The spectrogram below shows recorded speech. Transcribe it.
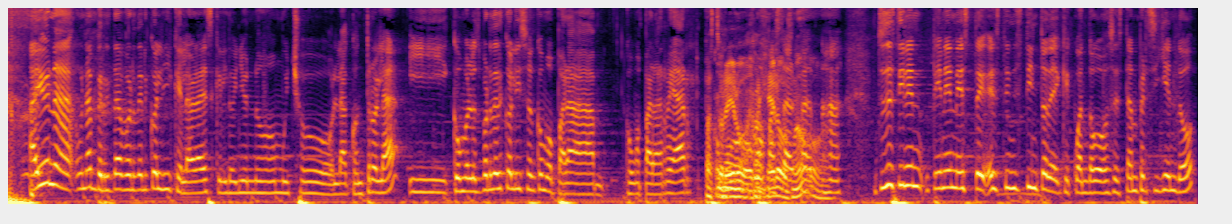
Hay una, una perrita border collie que la verdad es que el dueño no mucho la controla y como los border collie son como para como para arrear Pastorero Como- o como pastar- ¿no? pa- ajá. Entonces tienen, tienen este, este instinto de que cuando se están persiguiendo,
